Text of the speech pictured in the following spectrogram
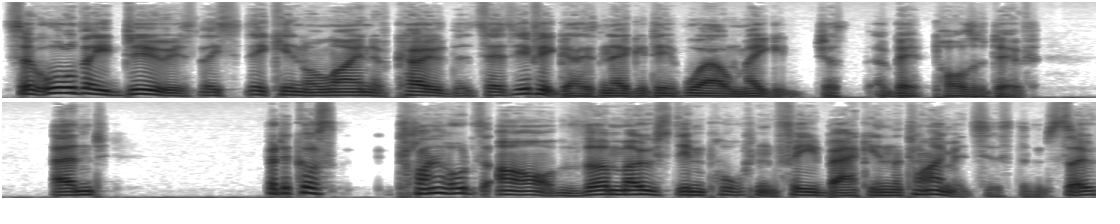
So all they do is they stick in a line of code that says if it goes negative, well, make it just a bit positive. And but of course, clouds are the most important feedback in the climate system. So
